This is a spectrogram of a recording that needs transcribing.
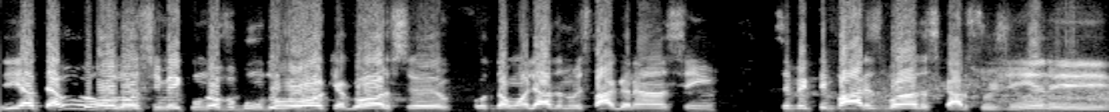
E até rolou assim meio que um novo boom do rock agora. Se for dar uma olhada no Instagram, assim, você vê que tem várias bandas, cara, surgindo e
